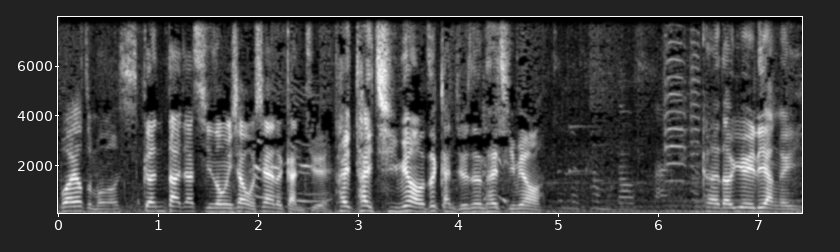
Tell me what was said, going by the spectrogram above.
不知道要怎么跟大家形容一下我现在的感觉，太太奇妙了，这感觉真的太奇妙了，真的看不到山，看得到月亮而已，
